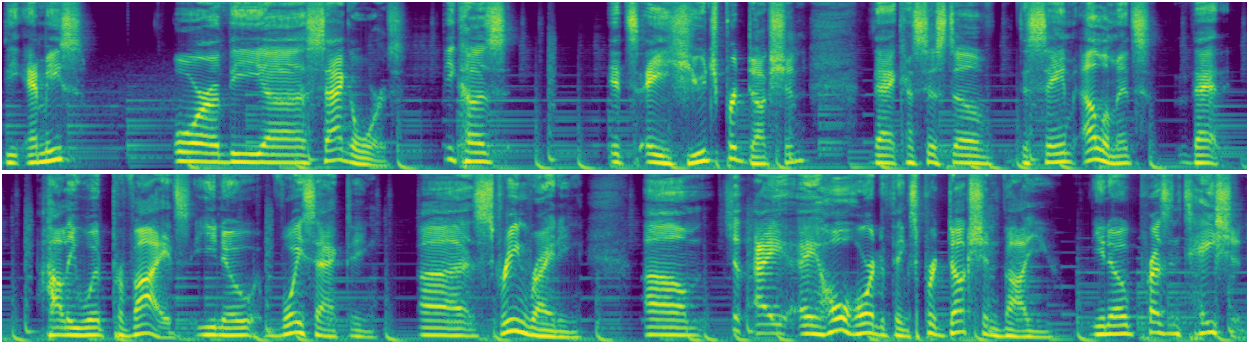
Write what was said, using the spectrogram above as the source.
the Emmys or the uh, SAG Awards because it's a huge production that consists of the same elements that Hollywood provides. You know, voice acting, uh, screenwriting, um, just a, a whole horde of things, production value, you know, presentation.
